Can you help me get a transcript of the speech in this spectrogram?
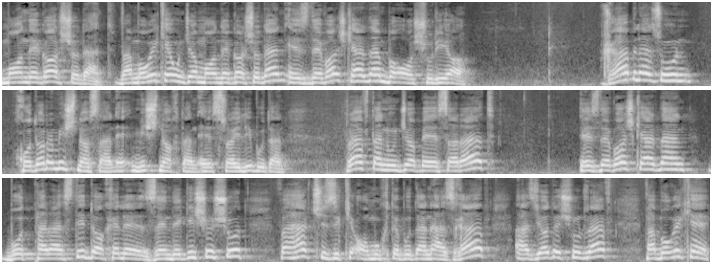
ماندگار شدند و موقعی که اونجا ماندگار شدن ازدواج کردن با آشوریا. قبل از اون خدا رو میشناختن اسرائیلی بودن. رفتن اونجا به اسارت ازدواج کردن بود پرستی داخل زندگیشون شد و هر چیزی که آموخته بودن از قبل از یادشون رفت و موقع که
